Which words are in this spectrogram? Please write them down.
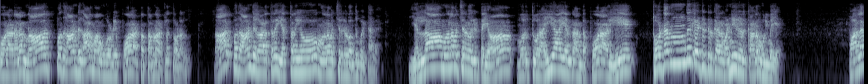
போராடலை நாற்பது ஆண்டு காலமாக அவங்களுடைய போராட்டம் தமிழ்நாட்டில் தொடரும் நாற்பது ஆண்டு காலத்தில் எத்தனையோ முதலமைச்சர்கள் வந்து போயிட்டாங்க. எல்லா முதலமைச்சர்கள்கிட்டையும் மருத்துவர் ஐயா என்ற அந்த போராளி தொடர்ந்து கேட்டுட்டு இருக்காரு வன்னியர்களுக்கான உரிமையை. பல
